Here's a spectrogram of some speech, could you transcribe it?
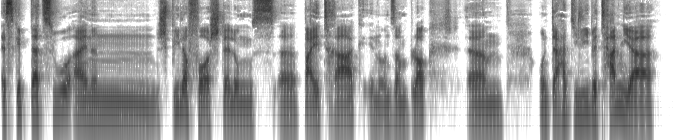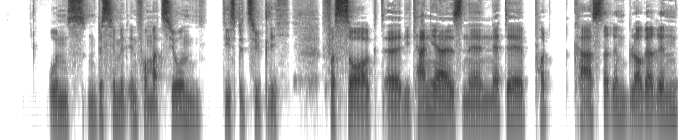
Es gibt dazu einen Spielervorstellungsbeitrag äh, in unserem Blog. Ähm, und da hat die liebe Tanja uns ein bisschen mit Informationen diesbezüglich versorgt. Äh, die Tanja ist eine nette Pod Podcasterin, Bloggerin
